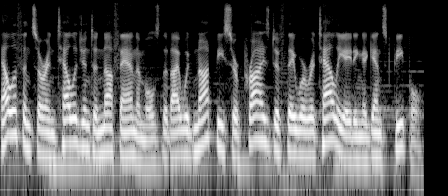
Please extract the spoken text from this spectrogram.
Elephants are intelligent enough animals that I would not be surprised if they were retaliating against people.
